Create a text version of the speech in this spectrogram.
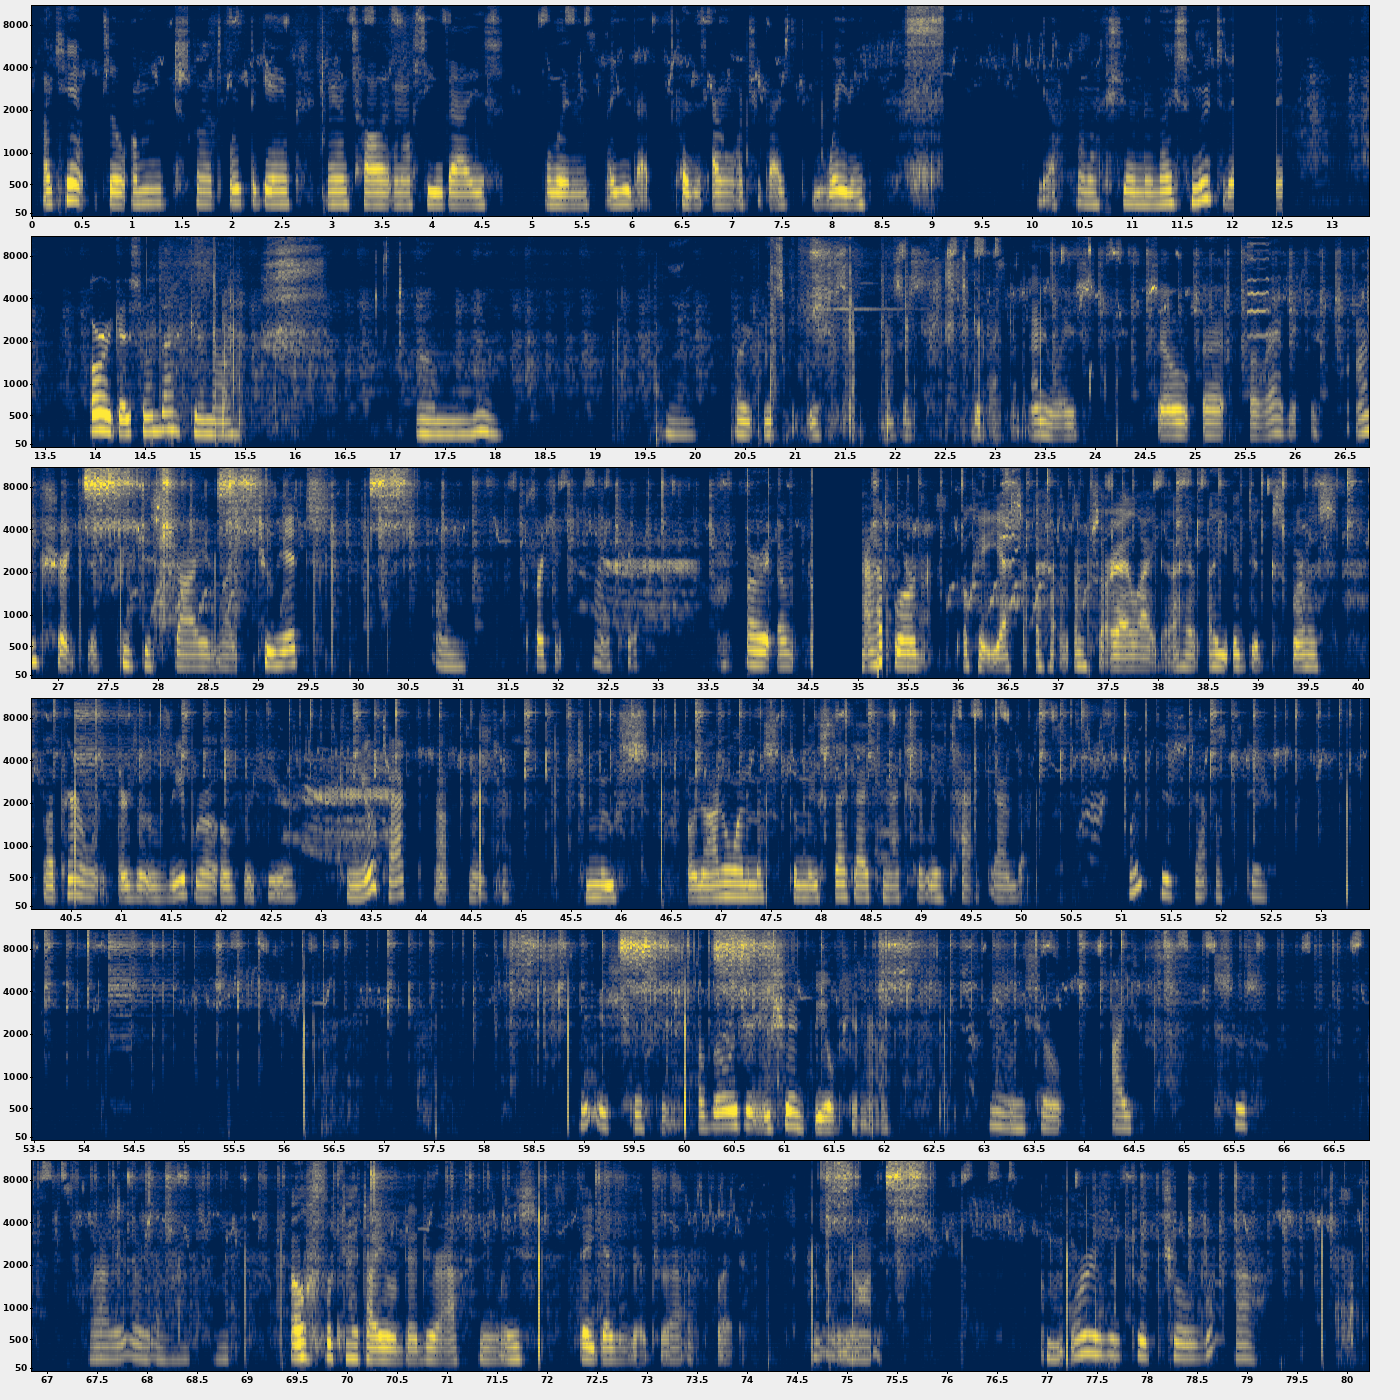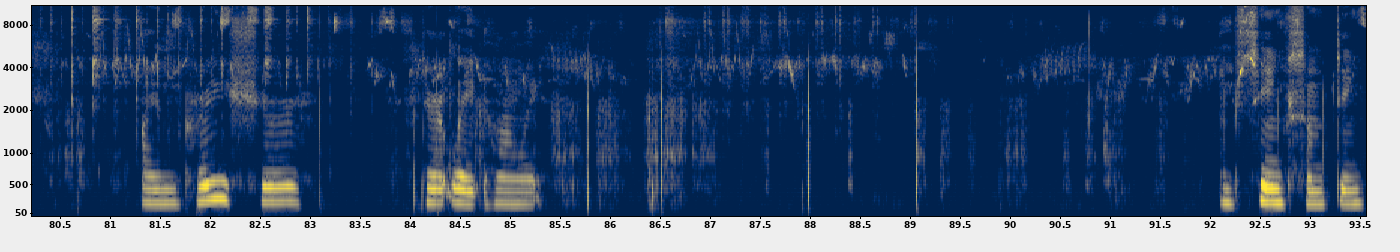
I can't, so I'm just gonna delete the game and install it, and I'll see you guys when I do that, because I don't want you guys to be waiting. Yeah, I'm actually in a nice mood today. Alright guys, so I'm back, and um, um, yeah. yeah. Alright, let's, let's, let's just get back in. Anyways, so, uh, a rabbit. I'm sure I could beat this guy in like two hits. Um, freaking, I don't care. Alright, um, I explored, okay, yes, I I'm sorry, I lied. I have, I, I did explore this, but apparently there's a zebra over here. Can you attack? Oh, no. To moose. Oh no, I don't want to mess with the moose. That guy can actually attack. And uh, what is that up there? What is chasing? A villager? You shouldn't be over here now. Anyway, so I. Is. Rabbit or a rabbit? Oh, freaking! I thought you were the giraffe. Anyways, they guys are the giraffe, but apparently not. Um, or is it the giraffe? I'm pretty sure. There. Wait, hold on, wait. I'm seeing something.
